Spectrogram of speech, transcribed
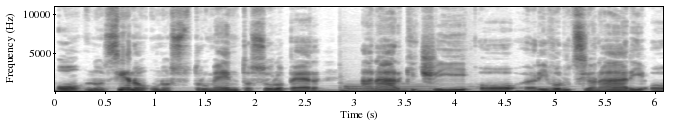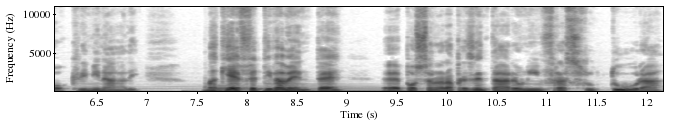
o non siano uno strumento solo per anarchici o rivoluzionari o criminali, ma che effettivamente eh, possano rappresentare un'infrastruttura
